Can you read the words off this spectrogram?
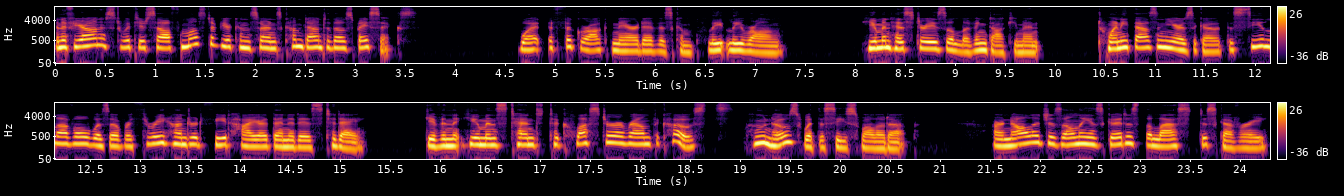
And if you're honest with yourself, most of your concerns come down to those basics. What if the Grok narrative is completely wrong? Human history is a living document. 20,000 years ago, the sea level was over 300 feet higher than it is today. Given that humans tend to cluster around the coasts, who knows what the sea swallowed up? Our knowledge is only as good as the last discovery,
